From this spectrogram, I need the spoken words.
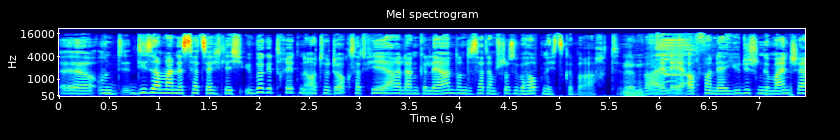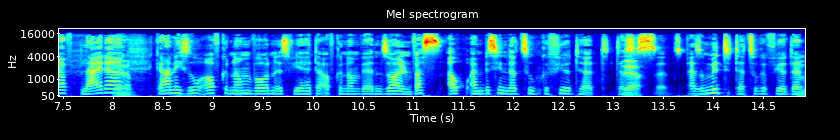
Äh, Und dieser Mann ist tatsächlich übergetreten, orthodox, hat vier Jahre lang gelernt und es hat am Schluss überhaupt nichts gebracht, äh, weil er auch von der jüdischen Gemeinschaft leider Ja. gar nicht so aufgenommen worden ist, wie er hätte aufgenommen werden sollen, was auch ein bisschen dazu geführt hat, dass Ja. es, also mit dazu geführt hat,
